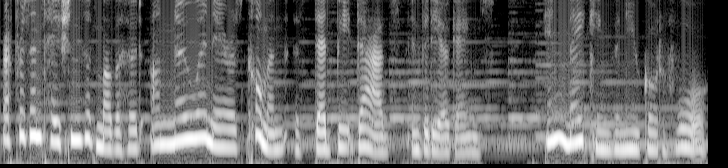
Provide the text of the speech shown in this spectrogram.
representations of motherhood are nowhere near as common as deadbeat dads in video games. In making the new God of War,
